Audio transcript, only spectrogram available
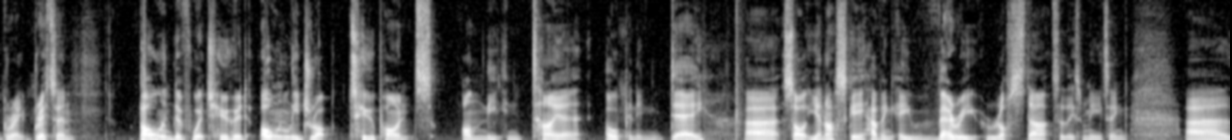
Great Britain, Poland, of which who had only dropped two points on the entire opening day, uh, saw Janowski having a very rough start to this meeting. Uh,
